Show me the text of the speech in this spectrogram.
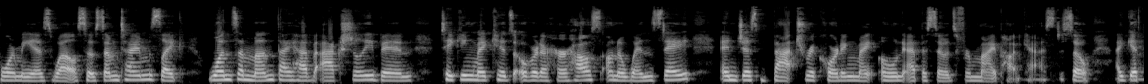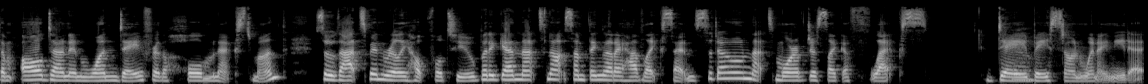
for me as well. So sometimes, like once a month, I have actually been taking my kids over to her house on a Wednesday and just batch recording my own episodes for my podcast. So I get them all done in one day for the whole next month. So that's been really helpful too. But again, that's not something that I have like set in stone. That's more of just like a flex day yeah. based on when I need it.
